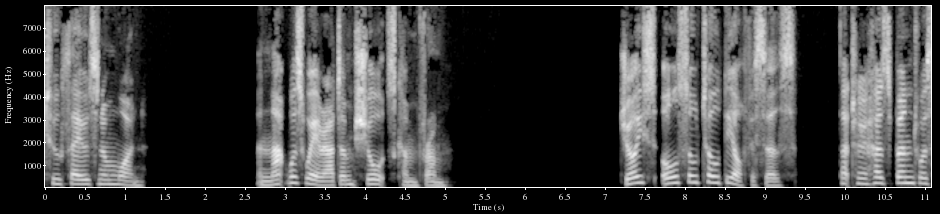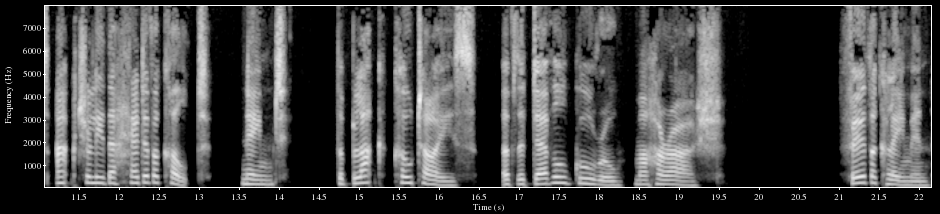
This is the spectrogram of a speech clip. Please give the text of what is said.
2001. And that was where Adam Shorts come from. Joyce also told the officers that her husband was actually the head of a cult named the Black Coat Eyes of the Devil Guru Maharaj, further claiming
